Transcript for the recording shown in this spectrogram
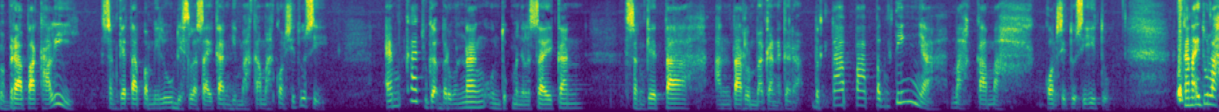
Beberapa kali sengketa pemilu diselesaikan di Mahkamah Konstitusi. MK juga berwenang untuk menyelesaikan sengketa antar lembaga negara. Betapa pentingnya Mahkamah Konstitusi itu. Karena itulah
